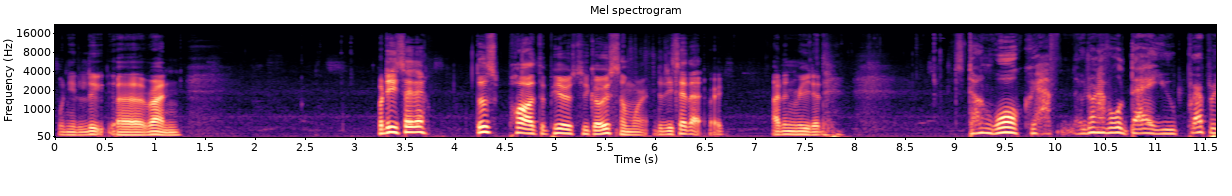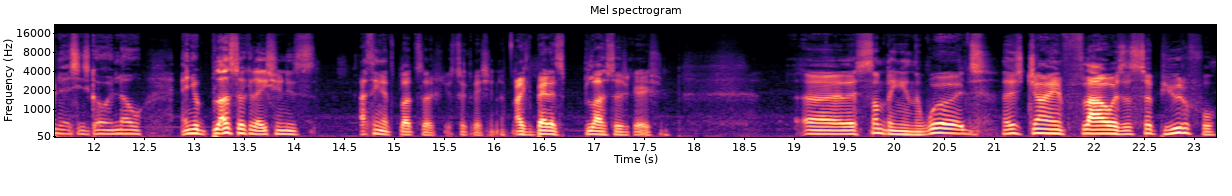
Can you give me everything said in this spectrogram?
when you uh, run. What did he say there? This path appears to go somewhere. Did he say that, right? I didn't read it. don't walk. You have you don't have all day. Your prepperness is going low, and your blood circulation is. I think that's blood circulation. I bet it's blood circulation. Uh, there's something in the woods. Those giant flowers are so beautiful.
